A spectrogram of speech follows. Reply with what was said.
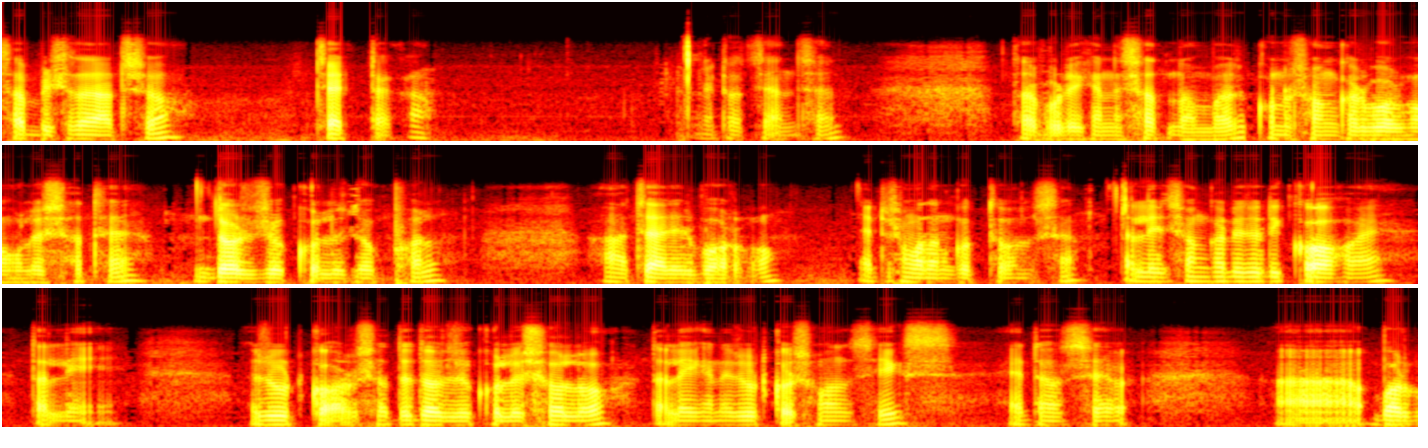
ছাব্বিশ হাজার আটশো চার টাকা। এটা হচ্ছে অ্যান্সার তারপর এখানে সাত নম্বর, কোনো সংখ্যার বর্গমূলের সাথে দশ যোগ করলে যোগফল চারের বর্গ। এটা সমাধান করতে বলছে। তাহলে এই সংখ্যাটা যদি ক হয়, তাহলে রুট কর সাথে দশ যোগ করলে ষোলো, তাহলে এখানে রুট কর সমান সিক্স এটা হচ্ছে বর্গ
